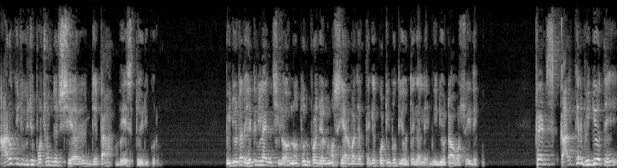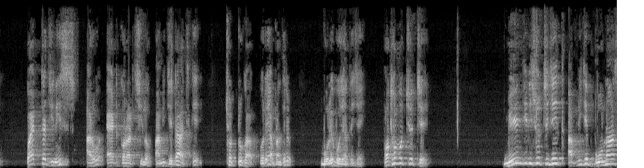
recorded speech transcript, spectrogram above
আরও কিছু কিছু পছন্দের শেয়ারের ডেটা বেস তৈরি করুন। ভিডিওটার হেডিং লাইন ছিল, নতুন প্রজন্ম শেয়ার বাজার থেকে কোটিপতি হতে গেলে ভিডিওটা অবশ্যই দেখুন। ফ্রেন্ডস কালকের ভিডিওতে কয়েকটা জিনিস আরও অ্যাড করার ছিল। আমি যেটা আজকে ছোট্ট করে আপনাদের বলে বোঝাতে চাই। প্রথম হচ্ছে হচ্ছে মেন জিনিস হচ্ছে যে আপনি যে বোনাস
